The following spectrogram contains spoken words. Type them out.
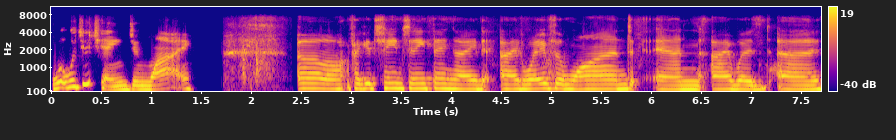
what would you change and why? Oh, if I could change anything, I'd I'd wave the wand and I would uh,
